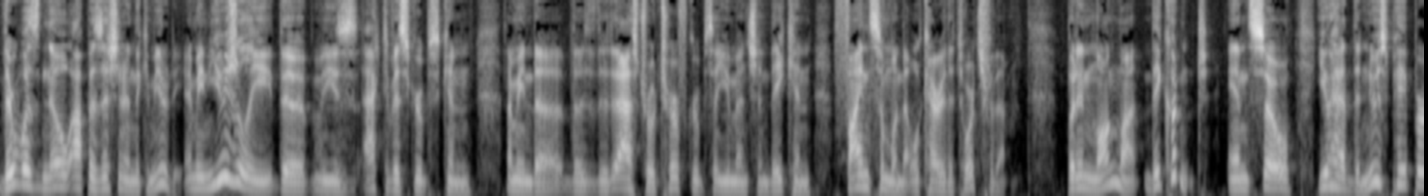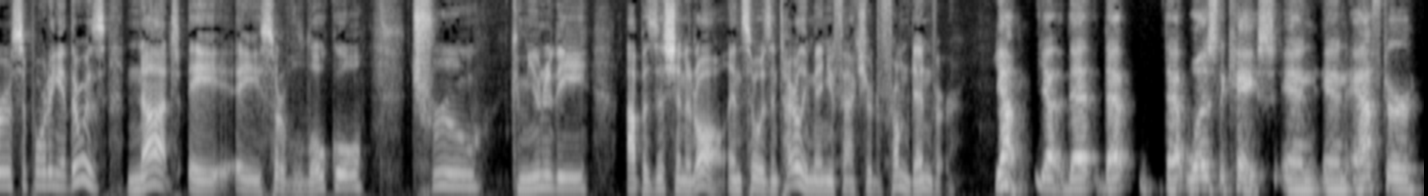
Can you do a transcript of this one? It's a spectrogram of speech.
There was no opposition in the community. I mean, usually the these activist groups can, I mean, the the, the astroturf groups that you mentioned, they can find someone that will carry the torch for them but in Longmont they couldn't. And so you had the newspaper supporting it. There was not a a sort of local, true community opposition at all, and so it was entirely manufactured from Denver. Yeah, yeah, that that that was the case. And and after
